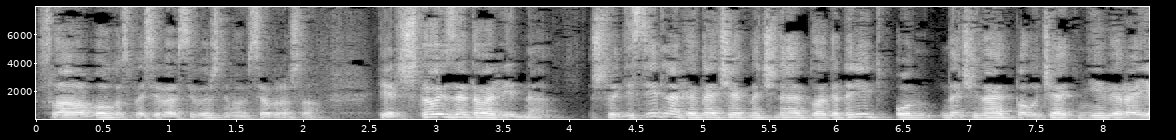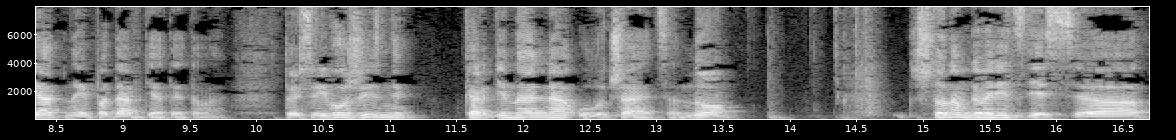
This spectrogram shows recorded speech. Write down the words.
Слава Богу, спасибо Всевышнему, все прошло. Теперь, что из этого видно? Что действительно, когда человек начинает благодарить, он начинает получать невероятные подарки от этого. То есть его жизнь кардинально улучшается. Но что нам говорит здесь э,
